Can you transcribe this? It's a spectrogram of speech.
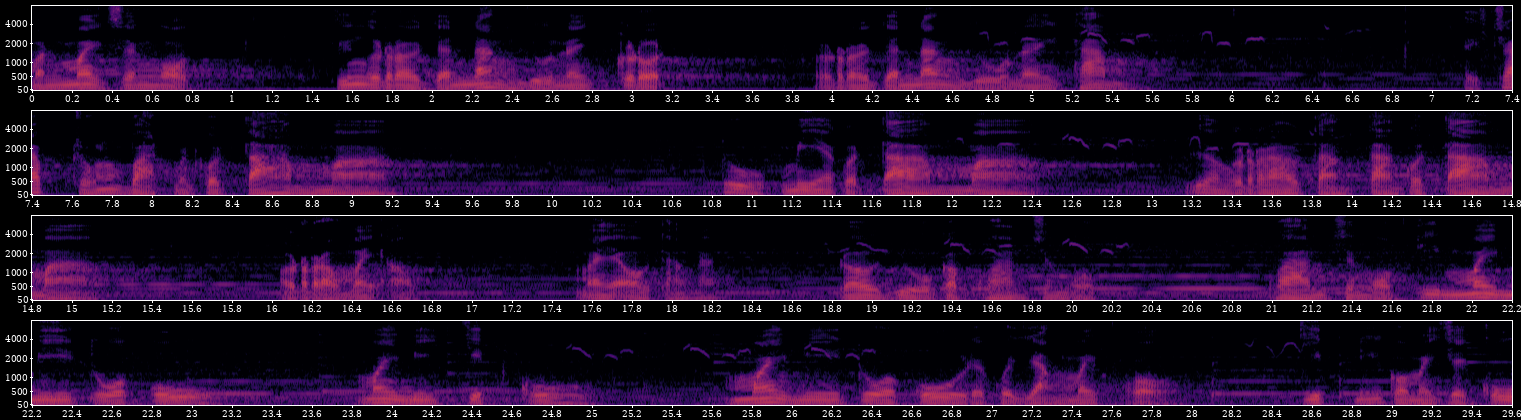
มันไม่สงบถึงเราจะนั่งอยู่ในกรด เราจะนั่งอยู่ในถ้ำไปทรัพย์สมบัติมันก็ตามมาลูกเมียก็ตามมา เรื่องราวต่างๆก็ตามมา เราไม่เอา ไม่เอาทางนั้น เราอยู่กับความสงบ ความสงบที่ไม่มีตัวกู ไม่มีจิตกู ไม่มีตัวกูแล้วก็ยังไม่พอ จิตนี้ก็ไม่ใช่กู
